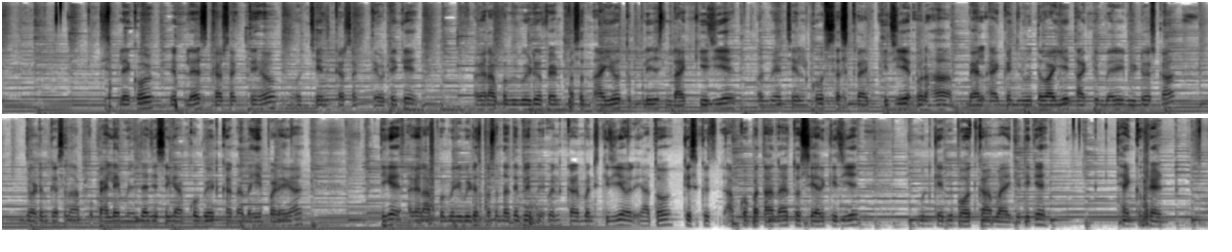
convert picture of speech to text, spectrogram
डिस्प्ले को रिप्लेस कर सकते हो और चेंज कर सकते हो, ठीक है? अगर आपको भी वीडियो फ्रेंड पसंद आई हो तो प्लीज़ लाइक कीजिए और मेरे चैनल को सब्सक्राइब कीजिए और हाँ बेल आइकन ज़रूर दबाइए ताकि मेरी वीडियोज़ का नोटिफिकेशन आपको पहले मिल जाए, जिससे कि आपको वेट करना नहीं पड़ेगा। ठीक है? अगर आपको मेरी वीडियोस पसंद आती है प्लीज़ कमेंट कीजिए और या तो किसी को आपको बताना है तो शेयर कीजिए। उनके भी बहुत काम आएगी, ठीक है? Thank you friend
